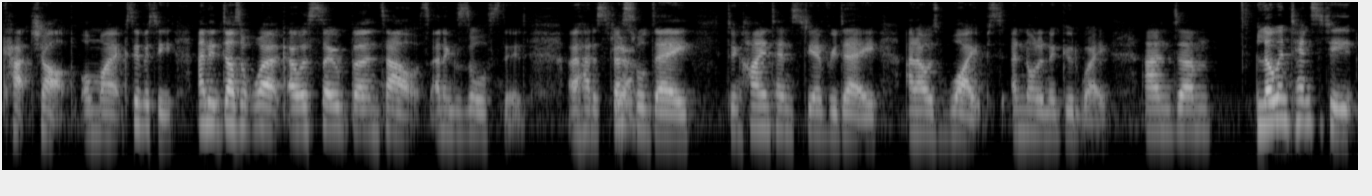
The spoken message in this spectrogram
catch up on my activity. And it doesn't work. I was so burnt out and exhausted. I had a stressful yeah. day doing high intensity every day and I was wiped and not in a good way. And um, low intensity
